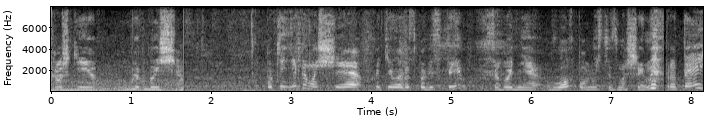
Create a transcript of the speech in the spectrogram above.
трошки ви- вища. Поки їдемо, ще хотіла розповісти сьогодні влог повністю з машини про те,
